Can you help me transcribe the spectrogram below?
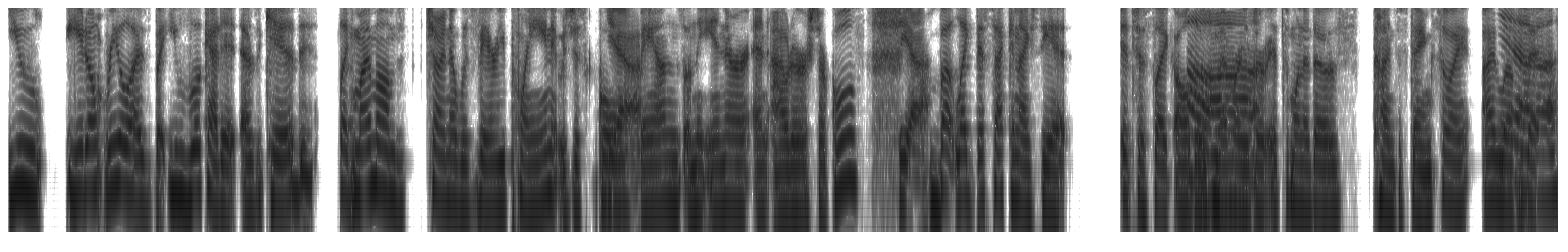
you you don't realize, but you look at it as a kid. Like my mom's china was very plain. It was just gold Yeah. bands on the inner and outer circles. Yeah. But like the second I see it, it's just like all those Aw. memories are. It's one of those kinds of things. So I I love that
